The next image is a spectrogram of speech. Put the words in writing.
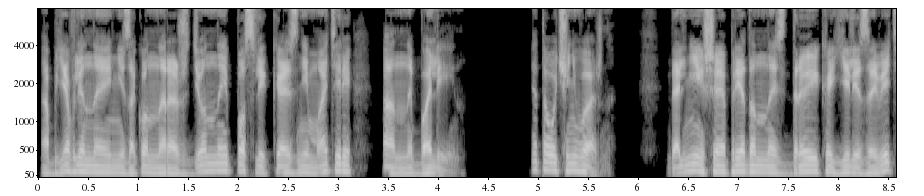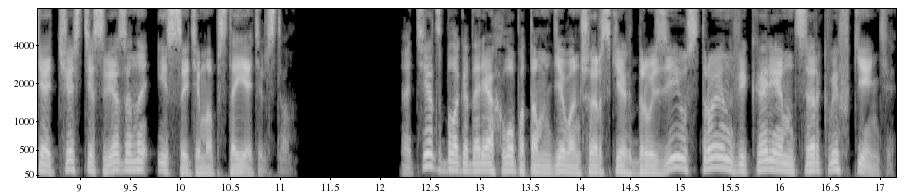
объявленная незаконно рожденной после казни матери Анны Болейн. Это очень важно. Дальнейшая преданность Дрейка Елизавете отчасти связана и с этим обстоятельством. Отец, благодаря хлопотам деванширских друзей, устроен викарием церкви в Кенте.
